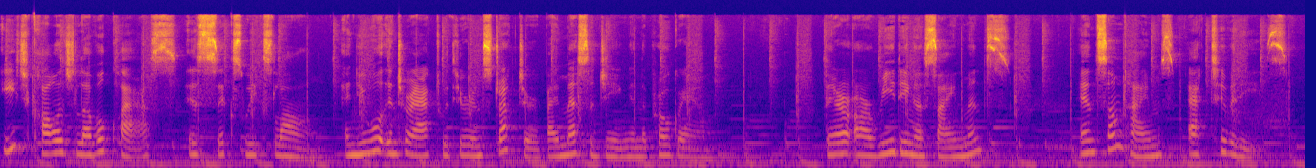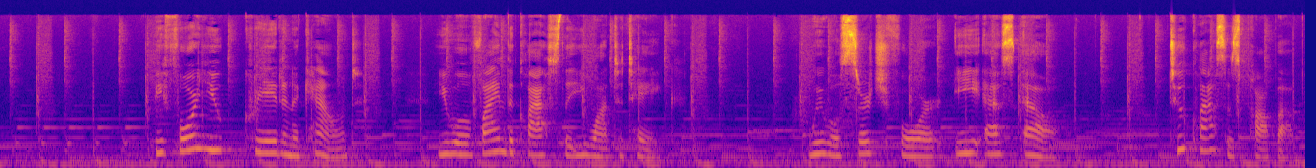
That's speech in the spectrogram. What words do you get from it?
Each college level class is six weeks long, and you will interact with your instructor by messaging in the program. There are reading assignments and sometimes activities. Before you create an account, you will find the class that you want to take we will search for ESL. Two classes pop up.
